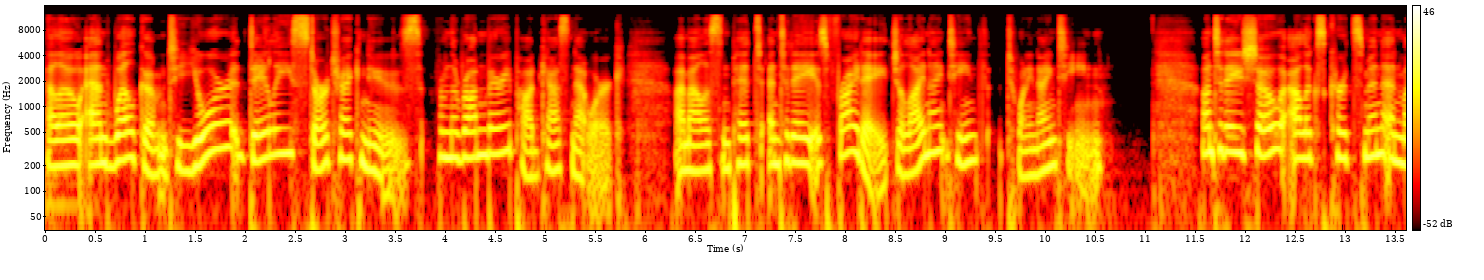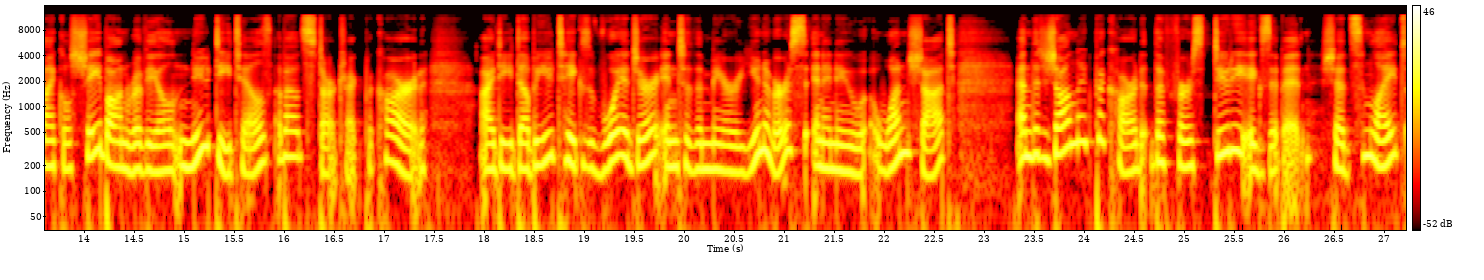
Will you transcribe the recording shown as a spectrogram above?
Hello, and welcome to your daily Star Trek news from the Roddenberry Podcast Network. I'm Allison Pitt, and today is Friday, July 19th, 2019. On today's show, Alex Kurtzman and Michael Chabon reveal new details about Star Trek Picard. IDW takes Voyager into the Mirror Universe in a new one shot and the Jean Luc Picard The First Duty exhibit sheds some light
